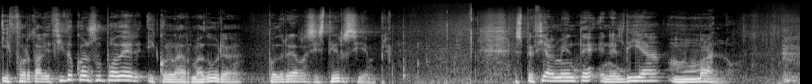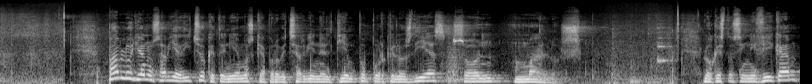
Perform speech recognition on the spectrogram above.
Y fortalecido con su poder y con la armadura, podré resistir siempre. Especialmente en el día malo. Pablo ya nos había dicho que teníamos que aprovechar bien el tiempo porque los días son malos. Lo que esto significa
